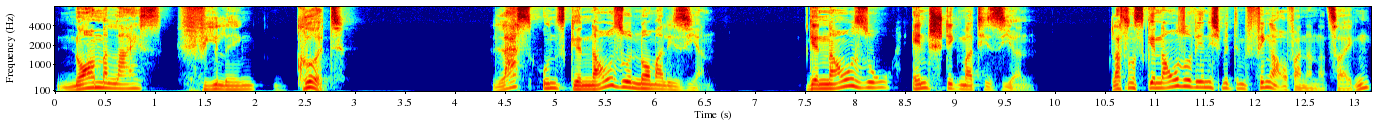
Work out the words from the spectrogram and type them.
Normalize feeling good. Lass uns genauso normalisieren. Genauso entstigmatisieren. Lass uns genauso wenig mit dem Finger aufeinander zeigen,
